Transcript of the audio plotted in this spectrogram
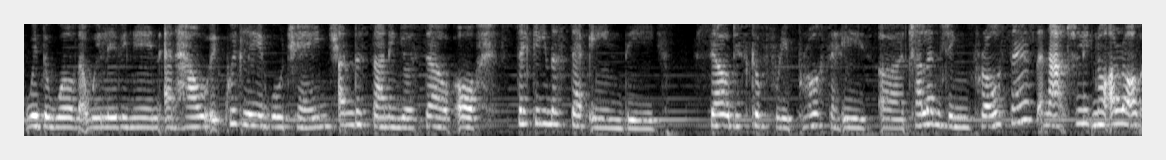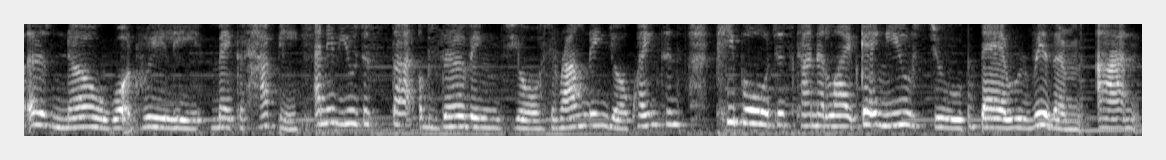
with the world that we're living in and how it quickly it will change. Understanding yourself or taking the step in the self-discovery process is a challenging process and actually not a lot of us know what really make us happy. And if you just start observing your surrounding your acquaintance people just kind of like getting used to their rhythm and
